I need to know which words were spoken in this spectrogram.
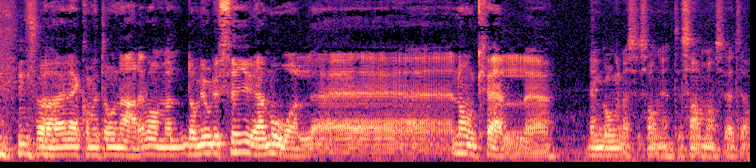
för jag kommer inte ihåg när det var. Men de gjorde fyra mål eh, någon kväll eh, den gångna säsongen tillsammans vet jag.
